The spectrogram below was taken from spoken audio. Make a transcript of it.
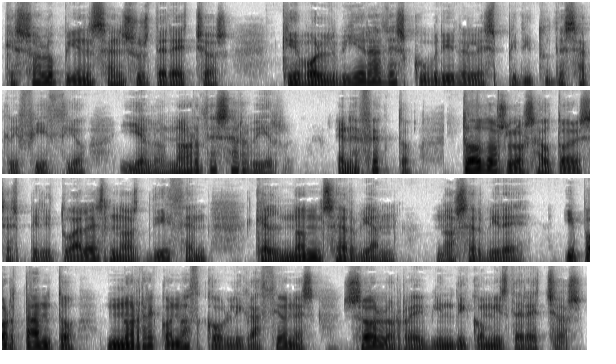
que sólo piensa en sus derechos que volviera a descubrir el espíritu de sacrificio y el honor de servir. En efecto, todos los autores espirituales nos dicen que el non serviam, no serviré, y por tanto no reconozco obligaciones, sólo reivindico mis derechos.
